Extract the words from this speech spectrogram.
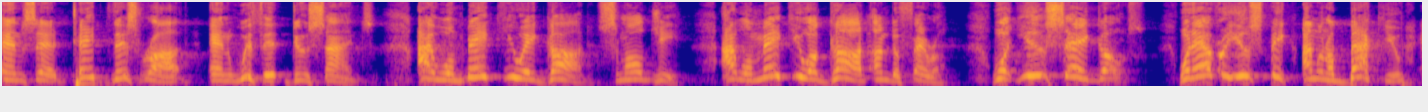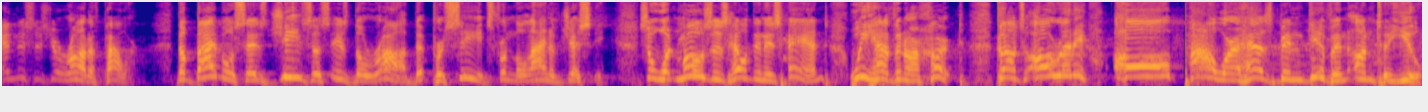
and said, Take this rod and with it do signs. I will make you a God, small g. I will make you a God under Pharaoh. What you say goes. Whatever you speak, I'm going to back you, and this is your rod of power. The Bible says Jesus is the rod that proceeds from the line of Jesse. So, what Moses held in his hand, we have in our heart. God's already, all power has been given unto you.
